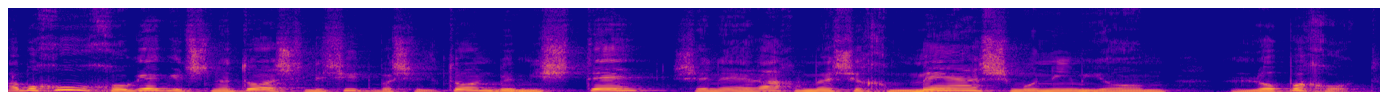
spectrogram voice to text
הבחור חוגג את שנתו השלישית בשלטון במשתה שנערך במשך 180 יום, לא פחות.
